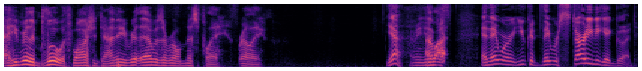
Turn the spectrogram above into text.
uh, He really blew it with Washington. I think he really, that was a real misplay, really. yeah, I mean, I it li- was, and they were you could they were starting to get good.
